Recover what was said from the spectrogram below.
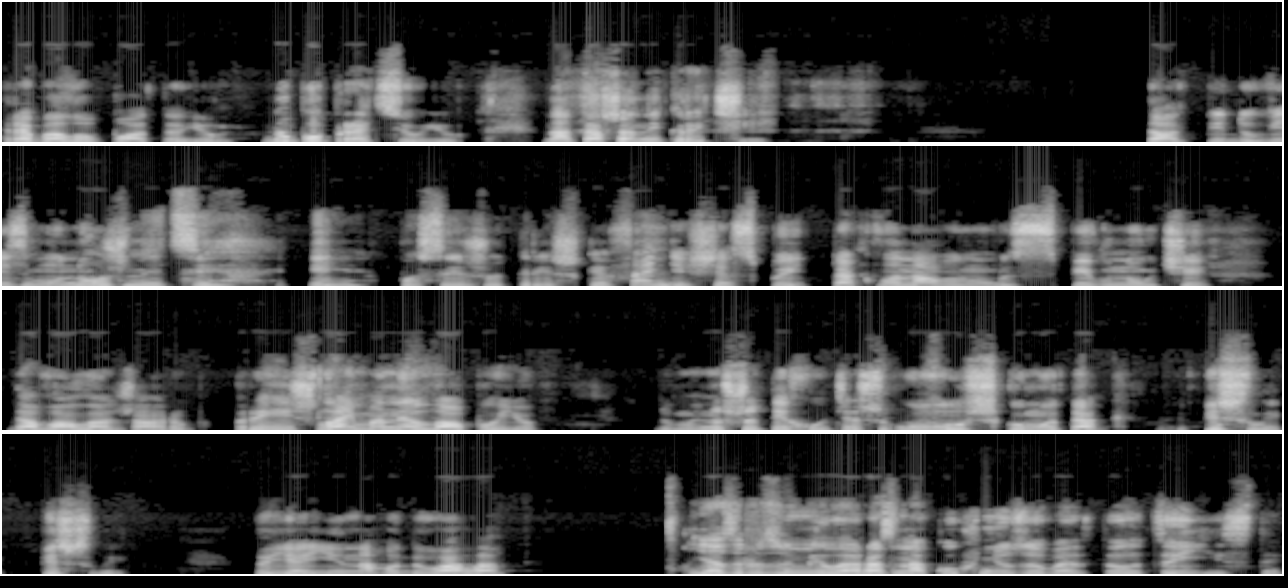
треба лопатою. Ну, попрацюю. Наташа, не кричи. Так, піду, візьму ножниці і посижу трішки. Фенді ще спить, так вона з півночі давала жару. Прийшла і мене лапою. Думаю, ну що ти хочеш? У вушком отак. Пішли, пішли. То я її нагодувала. Я зрозуміла, раз на кухню зове, то це їсти.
